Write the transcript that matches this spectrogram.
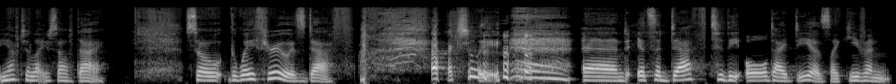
you have to let yourself die. So the way through is death, actually. and it's a death to the old ideas. Like even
